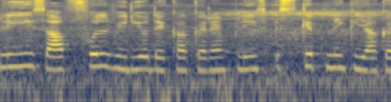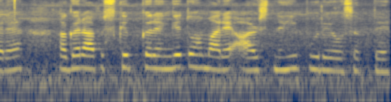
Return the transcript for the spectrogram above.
प्लीज़ आप फुल वीडियो देखा करें. प्लीज़ स्किप नहीं किया करें. अगर आप स्किप करेंगे तो हमारे आर्ट्स नहीं पूरे हो सकते.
